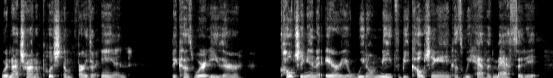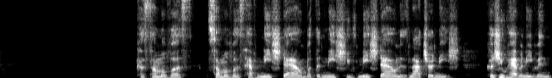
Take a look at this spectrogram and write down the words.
We're not trying to push them further in because we're either coaching in an area we don't need to be coaching in because we haven't mastered it. Because some of us, some of us have niched down, but the niche you've niched down is not your niche because you haven't even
